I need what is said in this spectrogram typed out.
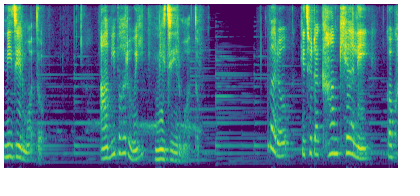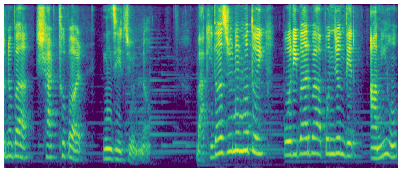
নিজের মতো। আমি বড়ই নিজের মতো। বারো কিছুটা খাম খামখেয়ালি কখনো বা স্বার্থপর নিজের জন্য। বাকি দশজনের মতোই পরিবার বা আপনজনদের, আমিও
